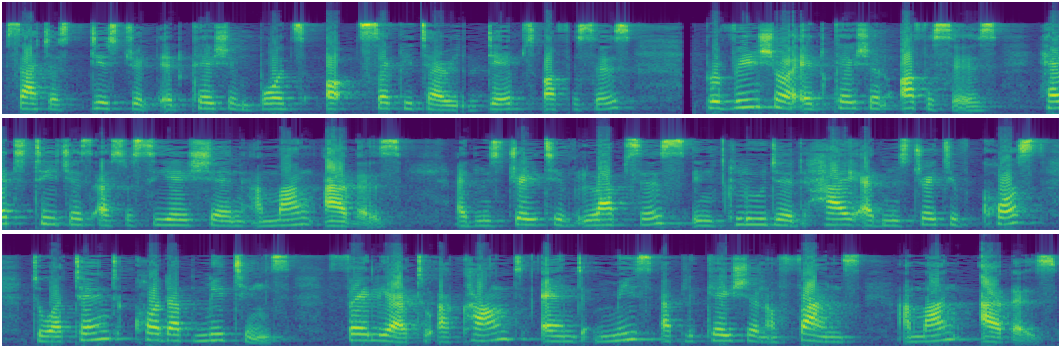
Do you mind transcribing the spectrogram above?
such as District Education Board's Secretary DEBS officers, Provincial Education Officers, Head Teachers Association, among others. Administrative lapses included high administrative costs to attend CODAP meetings, failure to account and misapplication of funds, among others.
